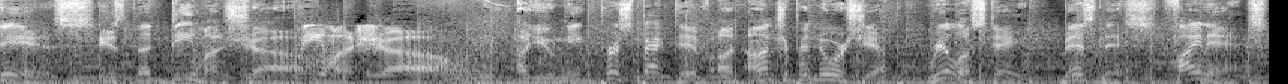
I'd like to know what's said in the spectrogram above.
This is the Dima Show. Dima Show. A unique perspective on entrepreneurship, real estate, business, finance,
